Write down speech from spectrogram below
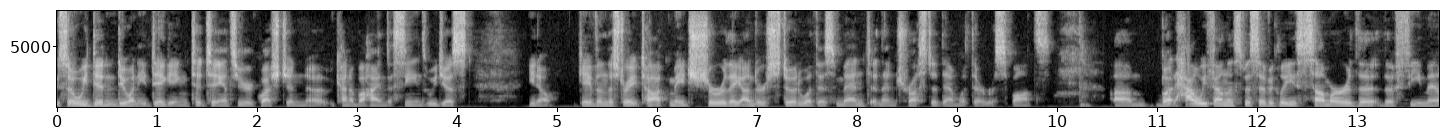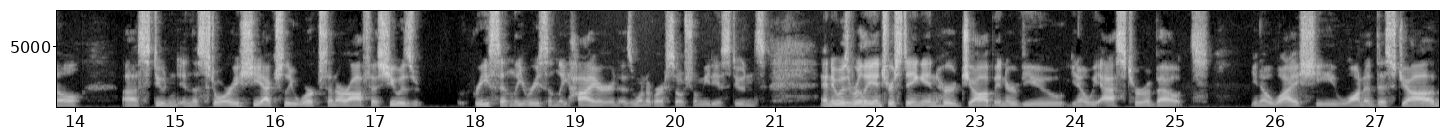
so. We didn't do any digging to to answer your question, uh, kind of behind the scenes. We just you know gave them the straight talk, made sure they understood what this meant, and then trusted them with their response. Um, but how we found them specifically, Summer, the the female uh, student in the story, she actually works in our office. She was recently recently hired as one of our social media students. And it was really interesting in her job interview you know we asked her about you know why she wanted this job.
